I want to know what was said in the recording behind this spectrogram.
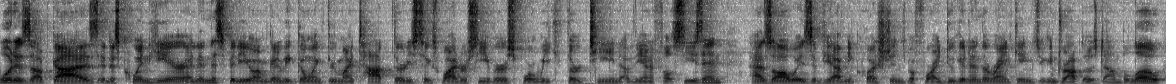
What is up, guys? It is Quinn here, and in this video, I'm going to be going through my top 36 wide receivers for week 13 of the NFL season. As always, if you have any questions before I do get into the rankings, you can drop those down below.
